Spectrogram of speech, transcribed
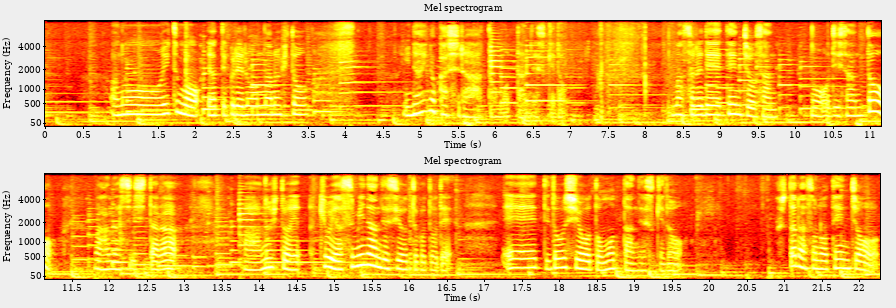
「あのいつもやってくれる女の人いないのかしら?」と思ったんですけどまあそれで店長さんのおじさんとまあ、話したら「あの人は今日休みなんですよ」ってことで「えー」ってどうしようと思ったんですけどそしたらその店長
